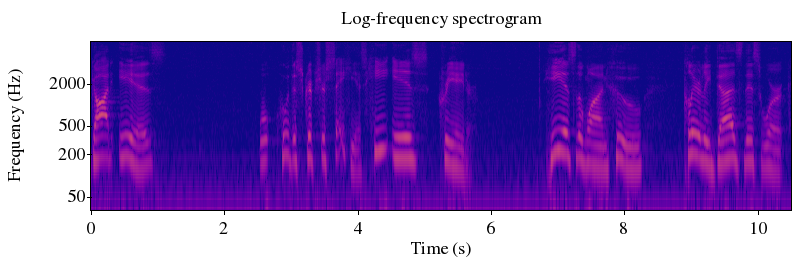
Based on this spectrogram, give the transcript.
God is who the scriptures say he is. He is creator. He is the one who clearly does this work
